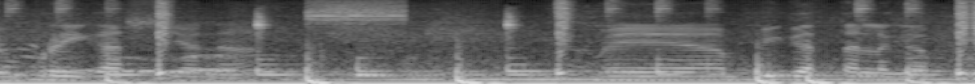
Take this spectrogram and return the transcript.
Yung precast yan ha may ah, bigat talaga po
